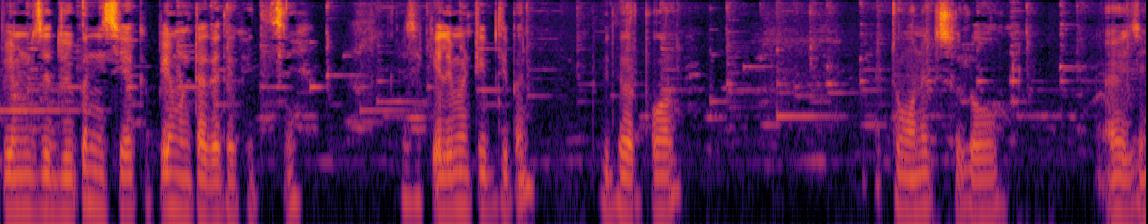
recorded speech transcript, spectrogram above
পেমেন্ট যে দুইবার নিয়েছি, এক পেমেন্টটাকে দিচ্ছি এই যে টিপ দিবেন, টিপ দেওয়ার পর একটু অনেক স্লো এই যে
